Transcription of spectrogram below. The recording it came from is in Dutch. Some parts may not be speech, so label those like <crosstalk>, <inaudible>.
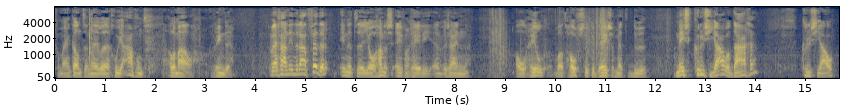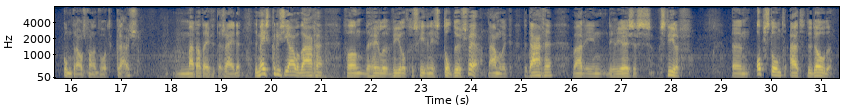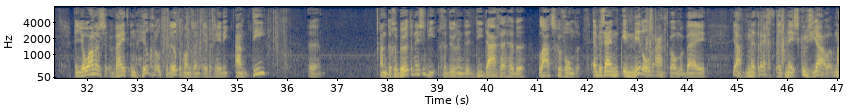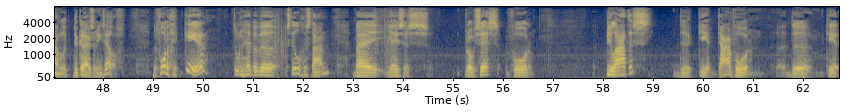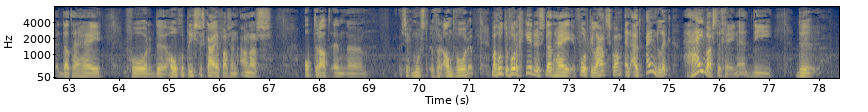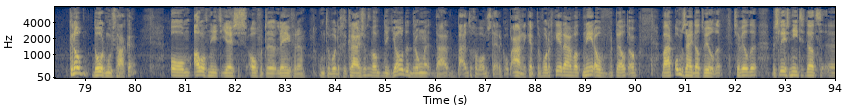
van mijn kant een hele goede avond allemaal, vrienden. Wij gaan inderdaad verder in het eh, Johannes-evangelie en we zijn al heel wat hoofdstukken bezig met de meest cruciale dagen. Cruciaal komt trouwens van het woord kruis, maar dat even terzijde. De meest cruciale dagen van de hele wereldgeschiedenis tot dusver, namelijk de dagen waarin de Heer Jezus stierf en opstond uit de doden. En Johannes wijdt een heel groot gedeelte van zijn evangelie aan die, uh, aan de gebeurtenissen die gedurende die dagen hebben plaatsgevonden. En we zijn inmiddels aangekomen bij, ja, met recht het meest cruciale, namelijk de kruisiging zelf. De vorige keer, toen hebben we stilgestaan bij Jezus proces voor Pilatus, de keer daarvoor, de keer dat hij voor de hoge priesters Caiaphas en Annas optrad en uh, zich moest verantwoorden. Maar goed, de vorige keer dus dat hij voor Pilatus kwam en uiteindelijk hij was degene die de knoop door moest hakken om al of niet Jezus over te leveren om te worden gekruisigd, want de Joden drongen daar buitengewoon sterk op aan. Ik heb de vorige keer daar wat meer over verteld ook, waarom zij dat wilden. Ze wilden beslist niet dat uh,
